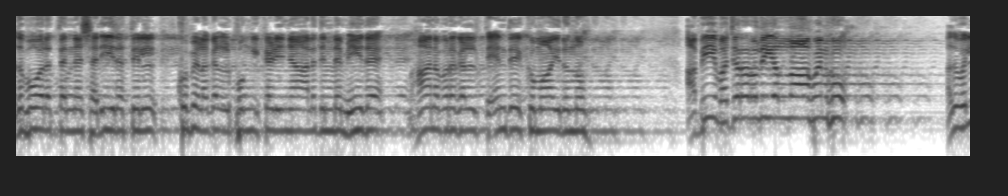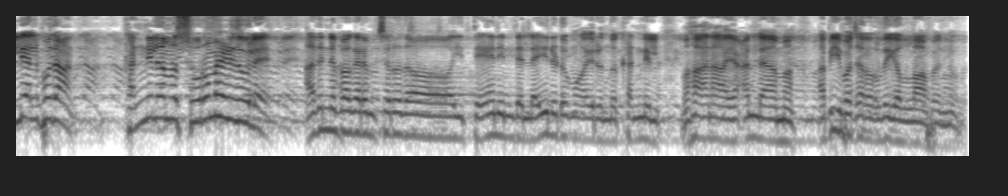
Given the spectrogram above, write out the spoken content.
അതുപോലെ തന്നെ ശരീരത്തിൽ കുമിളകൾ പൊങ്ങിക്കഴിഞ്ഞാൽ അതിന്റെ മീതെ മഹാനവറുകൾ തേൻ തേക്കുമായിരുന്നു അബി വജറലിയല്ലാഹു അത് വലിയ അത്ഭുതമാണ് കണ്ണിൽ നമ്മൾ സുറുമ എഴുതൂലേ? അതിന് പകരം ചെറുതായി തേനിന്റെ ലൈനിടുമായിരുന്നു കണ്ണിൽ. മഹാനായ അല്ലാമ അബി വജറലിയല്ലാഹുനു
